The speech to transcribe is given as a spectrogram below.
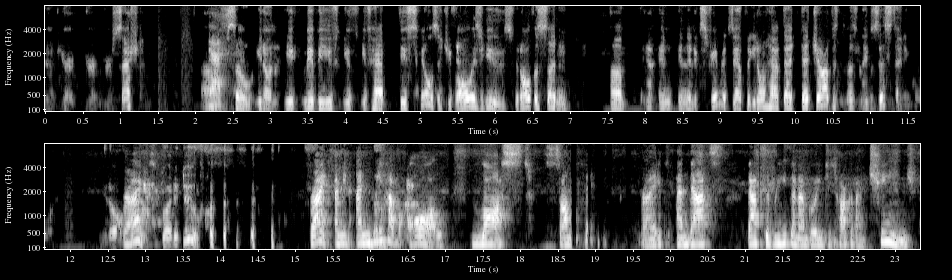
your your, your session. Um, Yes. so you know, you, maybe you've, you've you've had these skills that you've always used, but all of a sudden, um, in, in an extreme example, you don't have that that job doesn't, doesn't exist anymore. You know, Right. what are you going to do? Right. I mean, and we have all lost something, right? And that's that's the reason I'm going to talk about change.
